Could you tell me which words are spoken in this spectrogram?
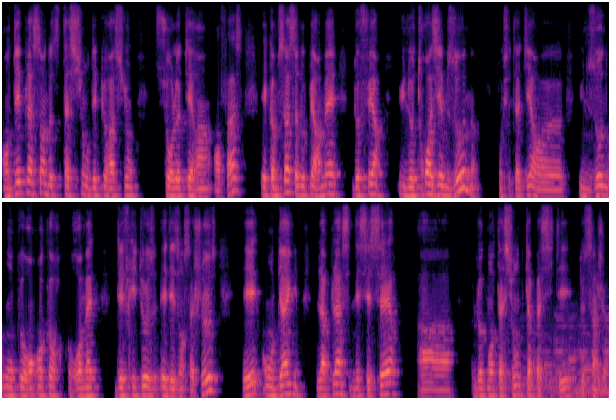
en déplaçant notre station d'épuration sur le terrain en face. Et comme ça, ça nous permet de faire une troisième zone, c'est-à-dire euh, une zone où on peut encore remettre des friteuses et des ensacheuses, et on gagne la place nécessaire à l'augmentation de capacité de Saint-Jean.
